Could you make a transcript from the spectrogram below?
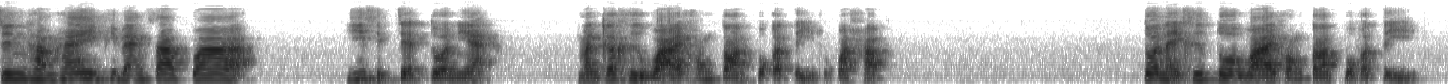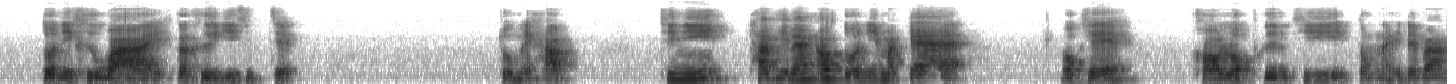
จึงทำให้พี่แบงค์ทราบว่า 27 ตัวนี้มันก็คือ y ของตอนปกติถูกป่ะครับ ตัวไหนคือตัว y ของตอนปกติ ตัวนี้คือ y ก็คือ 27 ถูกไหมครับ ทีนี้ถ้าพี่แบงค์เอาตัวนี้มาแก้ โอเค ขอลบพื้นที่ตรงไหนได้บ้าง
